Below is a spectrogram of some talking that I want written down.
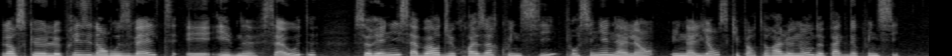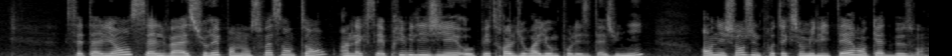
lorsque le président Roosevelt et Ibn Saoud se réunissent à bord du croiseur Quincy pour signer une alliance qui portera le nom de Pacte de Quincy. Cette alliance, elle va assurer pendant 60 ans un accès privilégié au pétrole du royaume pour les États-Unis, en échange d'une protection militaire en cas de besoin.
